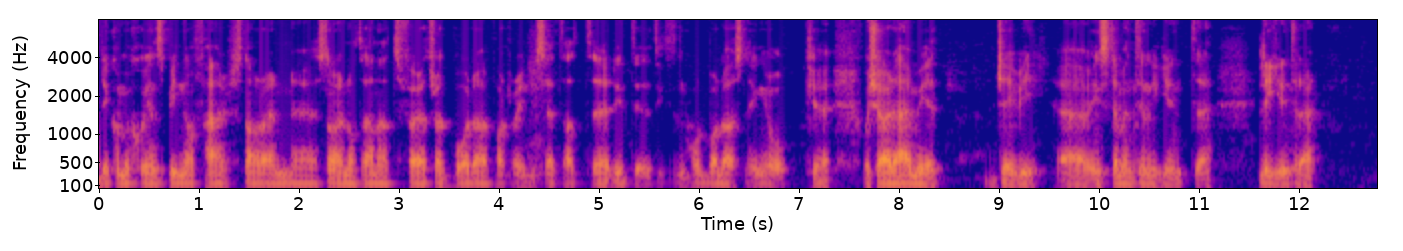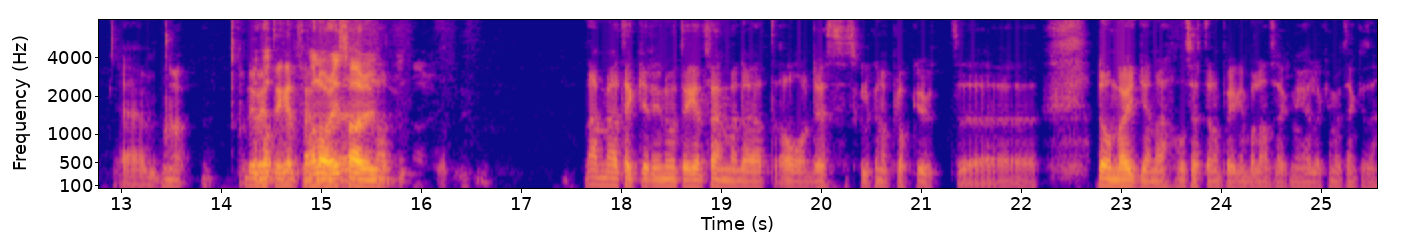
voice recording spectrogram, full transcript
det kommer ske en spin-off här snarare än, eh, snarare än något annat. För jag tror att båda parter har insett att eh, det inte är en hållbar lösning och, och eh, köra det här med JV. Uh, incitamenten ligger inte, ligger inte där. Um, ja, det är inte helt främmande. Har... Nej, men jag tänker det är nog inte helt främmande att Ades skulle kunna plocka ut uh, de äggarna och sätta dem på egen balansräkning heller kan man tänka sig.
